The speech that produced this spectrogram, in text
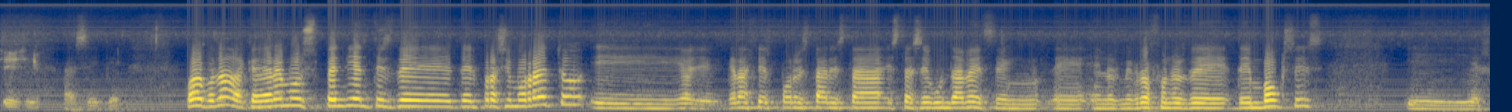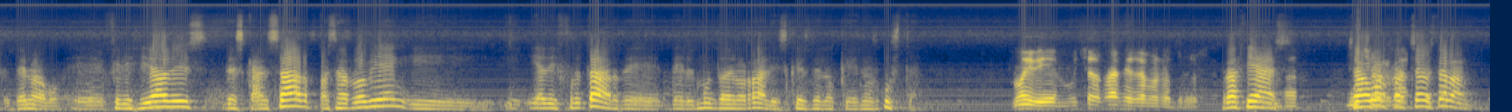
Sí, sí. Así que, bueno, pues nada, quedaremos pendientes de- del próximo reto y, oye, gracias por estar esta, esta segunda vez en, eh, en los micrófonos de, de Enboxes. Y eso, de nuevo, eh, felicidades, descansar, pasarlo bien y, y- y a disfrutar de- del mundo de los rallies, que es de lo que nos gusta. Muy bien, muchas gracias a vosotros. Gracias. Muchas chao, Borja. gracias. Chao, Esteban.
